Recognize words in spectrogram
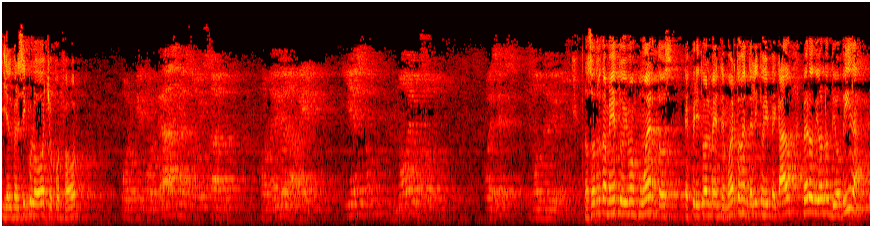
Y el versículo 8, por favor. Nosotros también estuvimos muertos espiritualmente, muertos en delitos y pecados, pero Dios nos dio vida.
